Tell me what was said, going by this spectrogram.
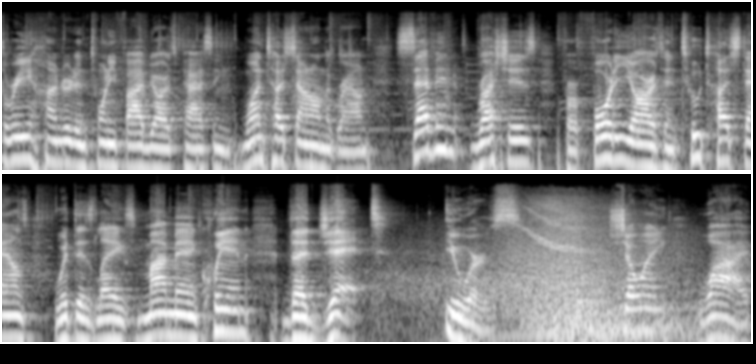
325 yards passing, one touchdown on the ground, seven rushes for 40 yards, and two touchdowns with his legs. My man Quinn the Jet Ewers showing why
